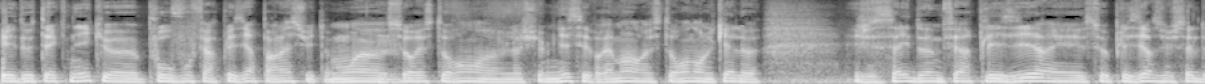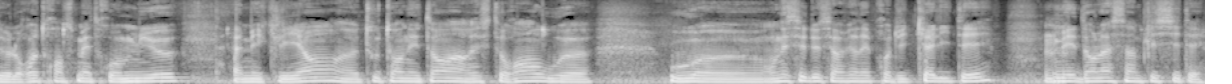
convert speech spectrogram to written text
et de techniques euh, pour vous faire plaisir par la suite. Moi, Mhm. ce restaurant, euh, La Cheminée, c'est vraiment un restaurant dans lequel euh, J'essaye de me faire plaisir et ce plaisir, j'essaie de le retransmettre au mieux à mes clients, tout en étant un restaurant où où on essaie de servir des produits de qualité, Mhm. mais dans la simplicité.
